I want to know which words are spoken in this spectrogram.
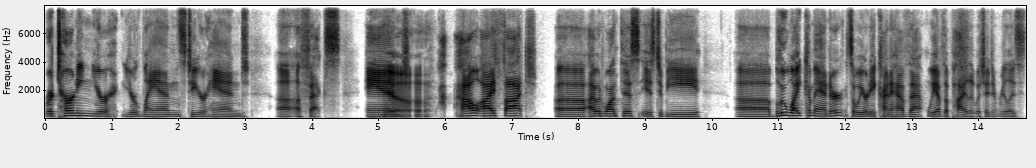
returning your your lands to your hand uh, effects. And yeah. how I thought uh, I would want this is to be uh, blue white commander. So we already kind of have that. We have the pilot, which I didn't realize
